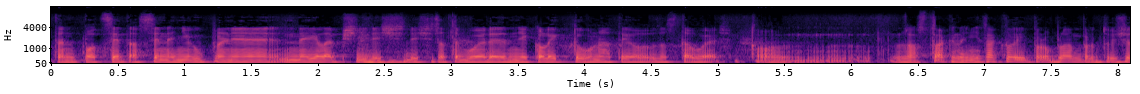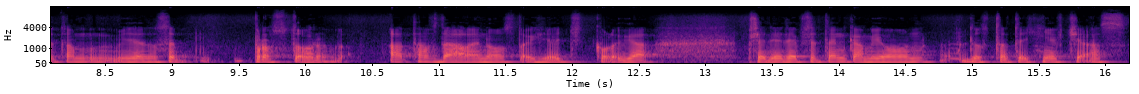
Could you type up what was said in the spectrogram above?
ten pocit asi není úplně nejlepší, když, když za tebou jede několik tun a ty ho zastavuješ. To zase tak není takový problém, protože tam je zase prostor a ta vzdálenost, takže kolega předjede před ten kamion dostatečně včas,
